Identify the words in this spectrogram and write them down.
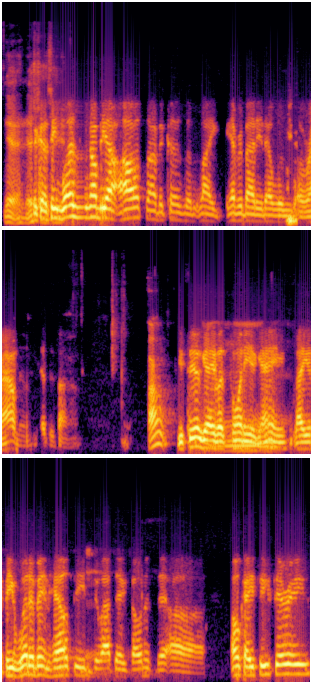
Yeah, because he it. wasn't gonna be an all star because of like everybody that was around him at the time. Oh, He still gave us twenty a Mm. game. Like if he would have been healthy throughout the uh, OKC series,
